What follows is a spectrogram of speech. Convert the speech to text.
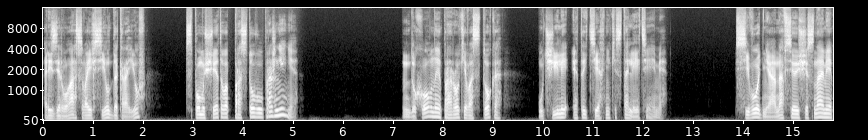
резервуар своих сил до краев с помощью этого простого упражнения?» Духовные пророки Востока учили этой технике столетиями. Сегодня она все еще с нами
